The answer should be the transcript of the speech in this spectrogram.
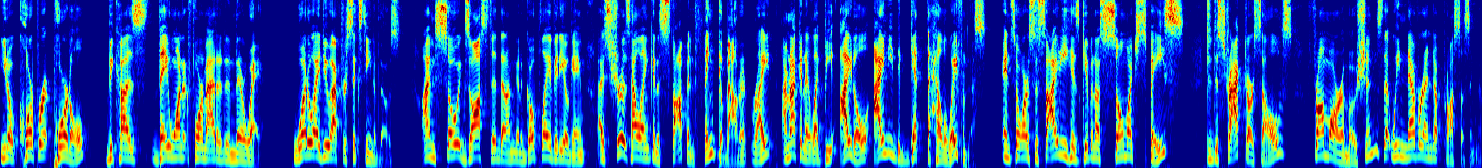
you know, corporate portal because they want it formatted in their way? What do I do after 16 of those? I'm so exhausted that I'm gonna go play a video game. I sure as hell ain't gonna stop and think about it, right? I'm not gonna like be idle. I need to get the hell away from this. And so our society has given us so much space to distract ourselves from our emotions that we never end up processing them.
